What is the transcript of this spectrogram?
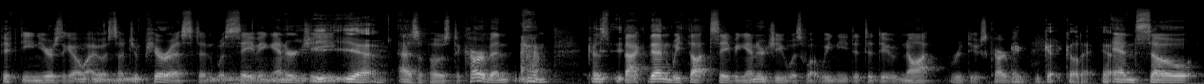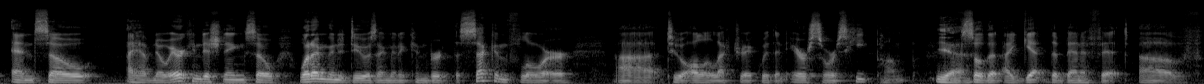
15 years ago I was such a purist and was saving energy Yeah. as opposed to carbon. Because back then we thought saving energy was what we needed to do, not reduce carbon. Got, got it. Yeah. And so and so I have no air conditioning. So what I'm going to do is I'm going to convert the second floor uh, to all electric with an air source heat pump. Yeah. So that I get the benefit of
